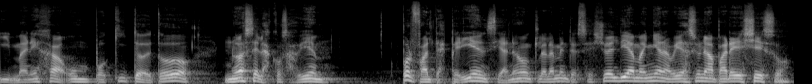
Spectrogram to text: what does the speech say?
y maneja un poquito de todo, no hace las cosas bien. Por falta de experiencia, ¿no? Claramente, si yo el día de mañana voy a hacer una pared de yeso,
